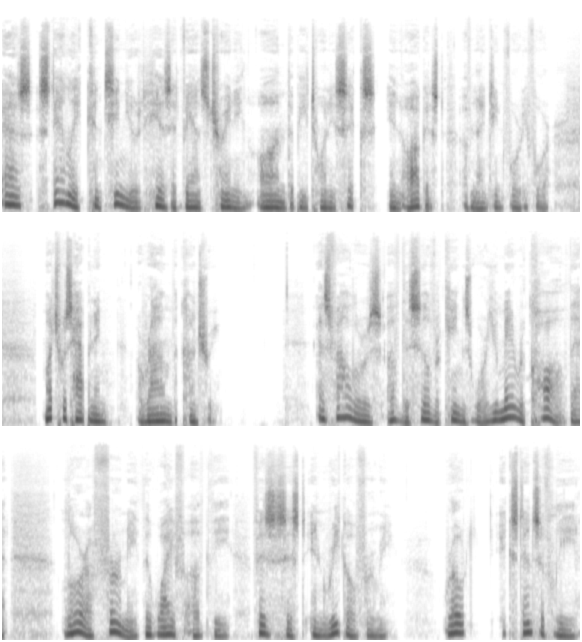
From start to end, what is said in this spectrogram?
As Stanley continued his advanced training on the B 26 in August of 1944, much was happening around the country. As followers of the Silver Kings War, you may recall that Laura Fermi, the wife of the physicist Enrico Fermi, wrote extensively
